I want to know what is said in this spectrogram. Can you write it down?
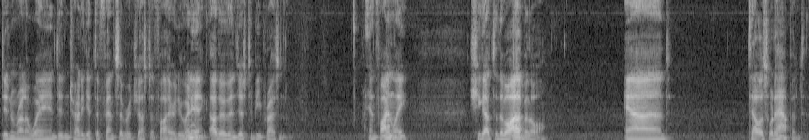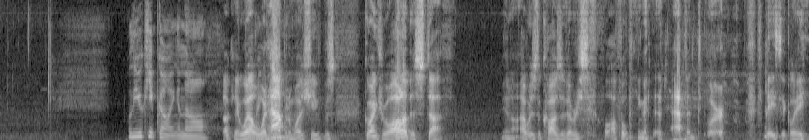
didn't run away and didn't try to get defensive or justify or do anything other than just to be present. And finally, she got to the bottom of it all. And tell us what happened. Well, you keep going and then I'll. Okay, well, what happened was she was going through all of this stuff. You know, I was the cause of every single awful thing that had happened to her. basically.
